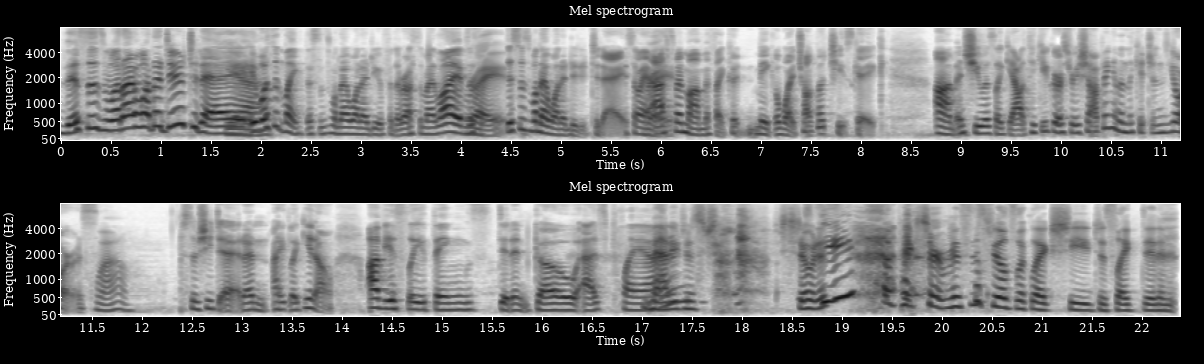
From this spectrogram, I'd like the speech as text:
This is what I want to do today." Yeah. It wasn't like this is what I want to do for the rest of my life. This, Right. this is what I wanted to do today. So I Right. asked my mom if I could make a white chocolate cheesecake. Um, and she was like, "Yeah, I'll take you grocery shopping, and then the kitchen's yours." Wow. So she did, and I like you know, obviously things didn't go as planned. Maddie just showed us a picture. Mrs. Fields looked like she just like did an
